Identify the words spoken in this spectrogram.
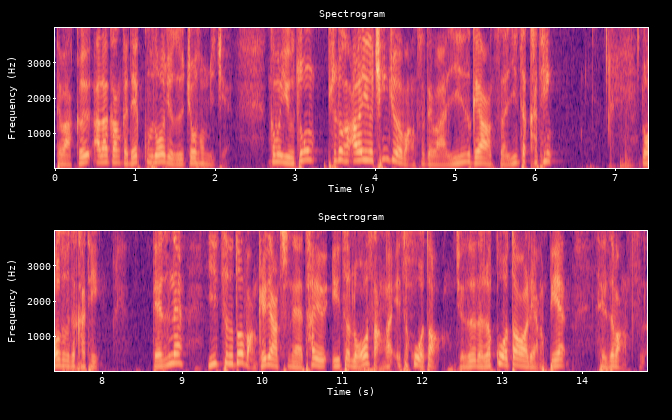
对伐？搿阿拉讲搿台过道就是交通面积。葛末有种，譬如讲阿拉有个亲戚个房子，对伐？伊是搿样子，伊只客厅。老大只客厅，但是呢，伊走到房间里向去呢，它有一只老长个一只过道，就是辣辣过道两边侪是房子。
